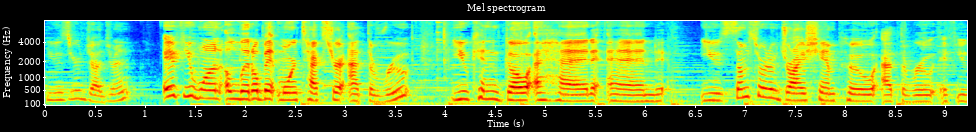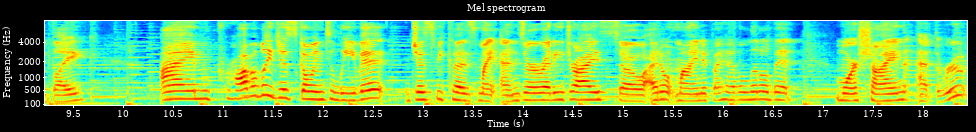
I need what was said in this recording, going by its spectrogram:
Use your judgment. If you want a little bit more texture at the root, you can go ahead and use some sort of dry shampoo at the root if you'd like. I'm probably just going to leave it just because my ends are already dry, so I don't mind if I have a little bit more shine at the root.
